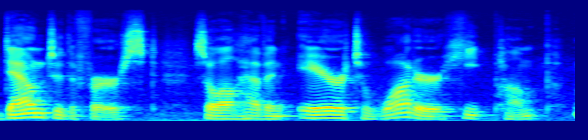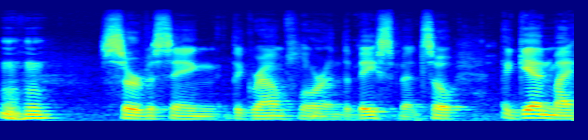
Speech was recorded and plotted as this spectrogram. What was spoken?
down to the first. So I'll have an air to water heat pump mm-hmm. servicing the ground floor and the basement. So again, my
